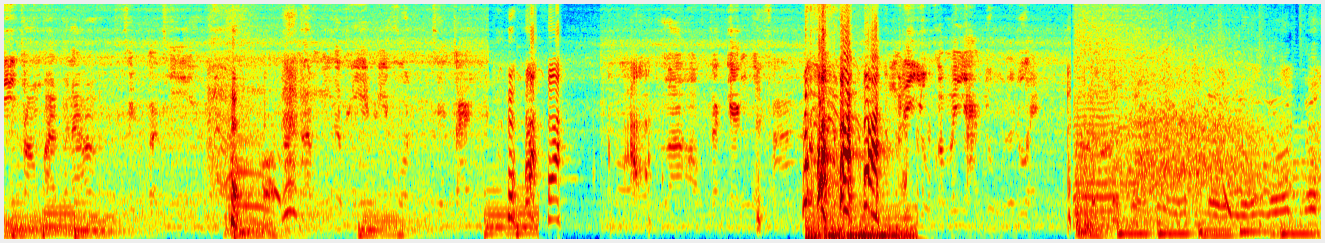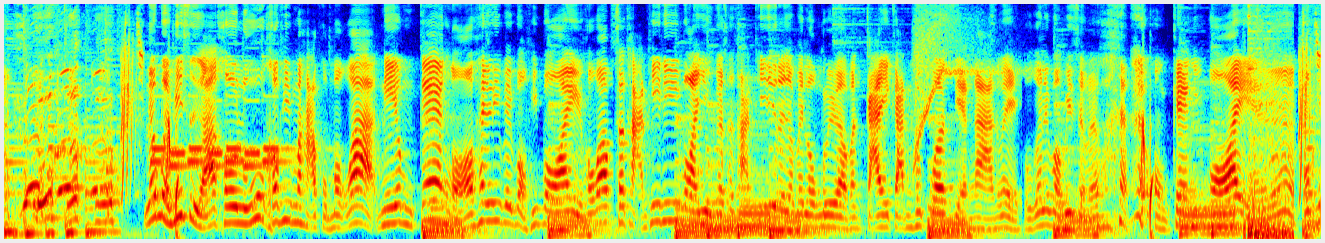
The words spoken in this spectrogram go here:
พี่จองบัตรไปแล้วสิบกว่าที่ทำอย่างนี้กับพี่พี่โคตรเสียใจ แล้วเหมือนพี่เสือเขารู้เขาพิมพ์มาหาผมบอกว่าเนมแกล้งเหรอให้รีบไปบอกพี่บอย เพราะว่าสถานที่ที่พี่บอยอยู่กับสถานที่ที่เราจะไปลงเรือมันไกลกันเขากลัวเสียงานเว้ยผมก็เลยบอกพี่เสือไปว่าผมแกล้งพี่บอยเออโอเค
